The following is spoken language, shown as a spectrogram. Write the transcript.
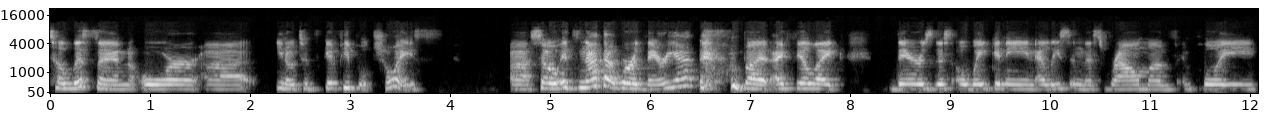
to listen or uh, you know to give people choice uh, so it's not that we're there yet but i feel like there's this awakening at least in this realm of employee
